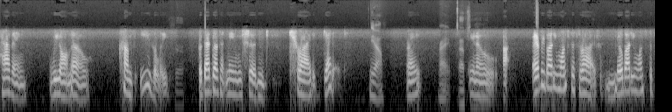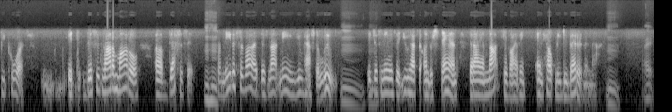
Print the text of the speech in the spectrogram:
having, we all know, comes easily. Sure. But that doesn't mean we shouldn't try to get it. Yeah. Right? Right. Absolutely. You know, uh, everybody wants to thrive. Nobody wants to be poor. It, this is not a model of deficit. Mm-hmm. For me to survive does not mean you have to lose. Mm-hmm. It just means that you have to understand that I am not surviving and help me do better than that. Mm. Right.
